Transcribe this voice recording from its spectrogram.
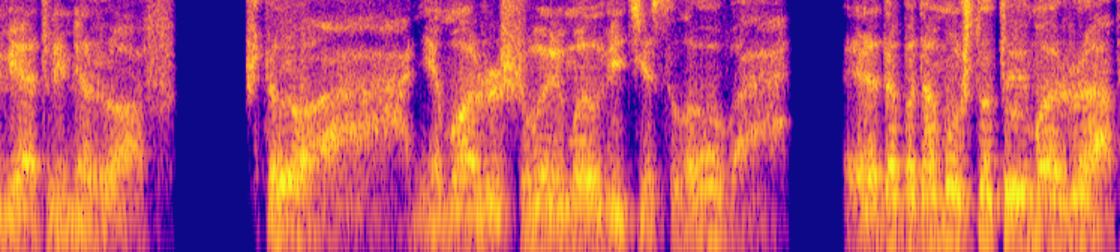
ветви миров. Что, не можешь вымолвить и слова? Это потому, что ты мой раб,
